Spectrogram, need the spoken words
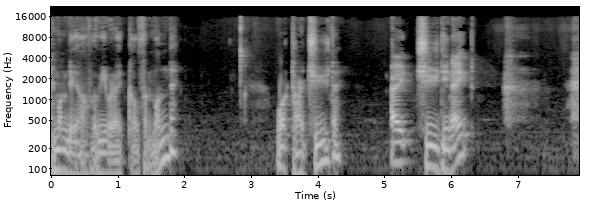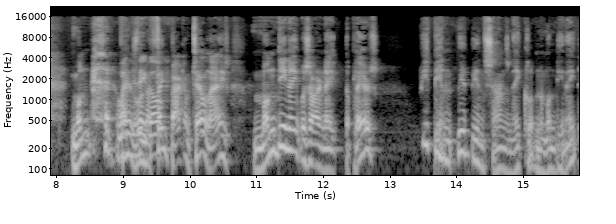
Monday off, we were out golfing Monday. Worked hard Tuesday. Out Tuesday night. Mon- Wednesday when I think back, telling lies. Monday night was our night. The players, we'd be in, we'd be in Sands nightclub on a Monday night.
